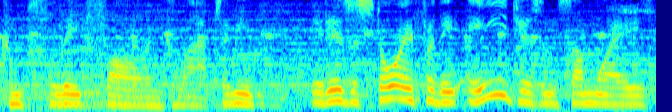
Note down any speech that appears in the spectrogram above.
complete fall and collapse. I mean, it is a story for the ages in some ways.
